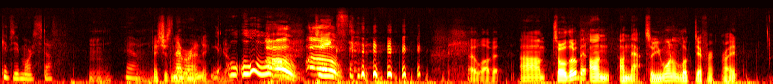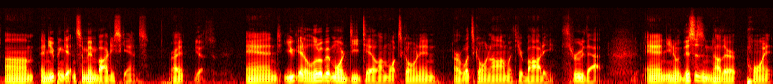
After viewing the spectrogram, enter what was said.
Gives you more stuff. hmm Yeah. It's just It's never, end- ending. Yeah. Yeah. Ooh, ooh, ooh. Oh, Jinx. I love it. Um, so a little bit on on that. So you want to look different, right? Um, and you've been getting some InBody scans, right? Yes. And you get a little bit more detail on what's going in or what's going on with your body through that. And you know, this is another point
